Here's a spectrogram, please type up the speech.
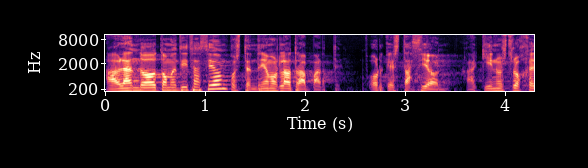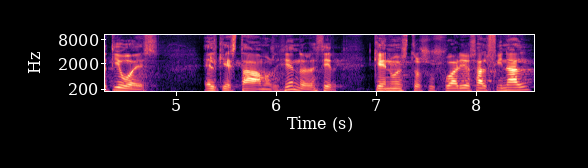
Hablando de automatización, pues tendríamos la otra parte, orquestación. Aquí nuestro objetivo es el que estábamos diciendo, es decir, que nuestros usuarios al final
